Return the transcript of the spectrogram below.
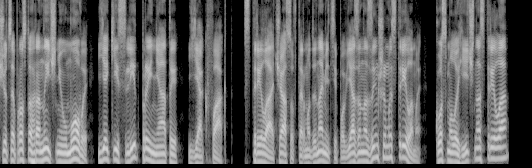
що це просто граничні умови, які слід прийняти як факт. Стріла часу в термодинаміці пов'язана з іншими стрілами. Космологічна стріла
